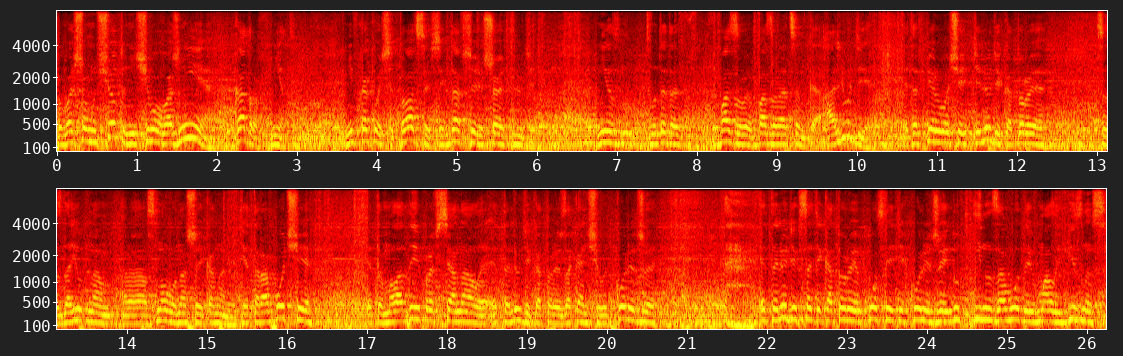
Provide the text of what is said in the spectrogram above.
По большому счету ничего важнее кадров нет. Ни в какой ситуации всегда все решают люди. Не вот эта базовая, базовая оценка. А люди – это в первую очередь те люди, которые создают нам э, основу нашей экономики. Это рабочие, это молодые профессионалы, это люди, которые заканчивают колледжи, это люди, кстати, которые после этих колледжей идут и на заводы, и в малый бизнес.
